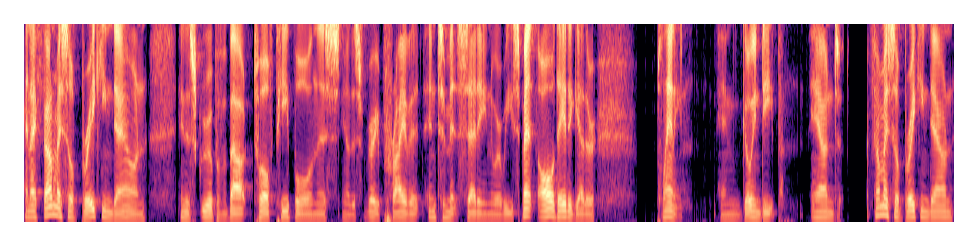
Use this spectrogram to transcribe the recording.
and i found myself breaking down in this group of about 12 people in this you know this very private intimate setting where we spent all day together planning and going deep. And I found myself breaking down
